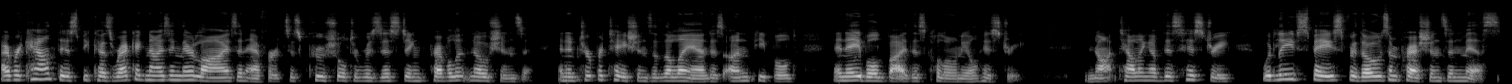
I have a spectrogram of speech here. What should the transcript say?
I recount this because recognizing their lives and efforts is crucial to resisting prevalent notions and interpretations of the land as unpeopled enabled by this colonial history. Not telling of this history would leave space for those impressions and myths.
